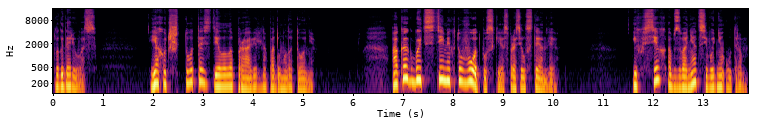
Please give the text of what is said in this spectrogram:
Благодарю вас. Я хоть что-то сделала правильно», — подумала Тони. «А как быть с теми, кто в отпуске?» — спросил Стэнли. Их всех обзвонят сегодня утром.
